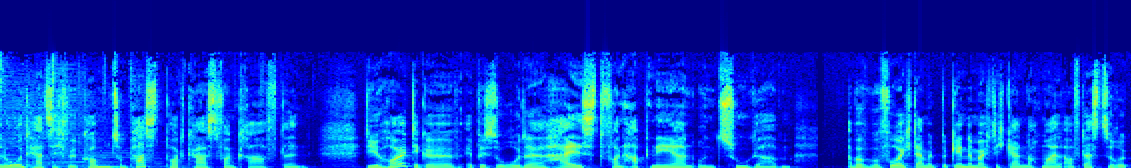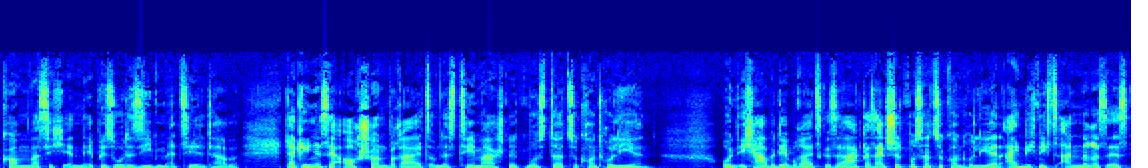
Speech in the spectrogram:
Hallo und herzlich willkommen zum Past-Podcast von Krafteln. Die heutige Episode heißt von Abnähern und Zugaben. Aber bevor ich damit beginne, möchte ich gerne nochmal auf das zurückkommen, was ich in Episode 7 erzählt habe. Da ging es ja auch schon bereits um das Thema Schnittmuster zu kontrollieren. Und ich habe dir bereits gesagt, dass ein Schnittmuster zu kontrollieren eigentlich nichts anderes ist,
